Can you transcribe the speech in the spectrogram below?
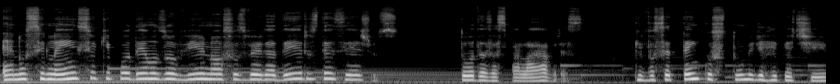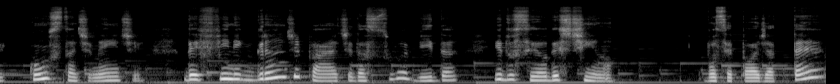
É no silêncio que podemos ouvir nossos verdadeiros desejos. Todas as palavras que você tem costume de repetir constantemente define grande parte da sua vida e do seu destino. Você pode até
